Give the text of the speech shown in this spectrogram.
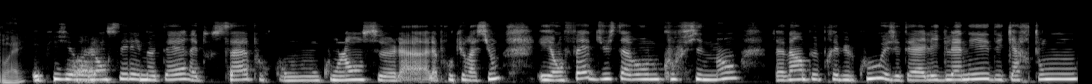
Ouais. Et puis j'ai relancé les notaires et tout ça pour qu'on lance la, la, procuration. Et en fait, juste avant le confinement, j'avais un peu prévu le coup et j'étais allée glaner des cartons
